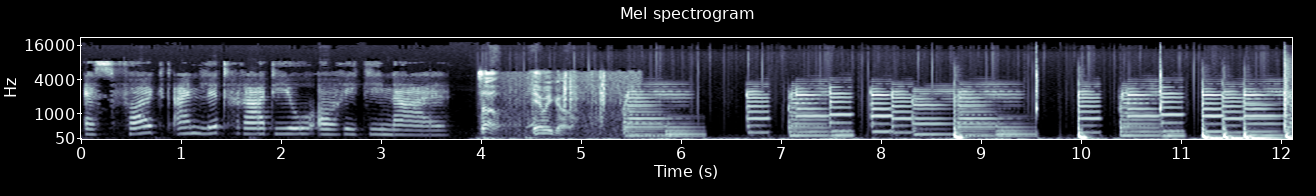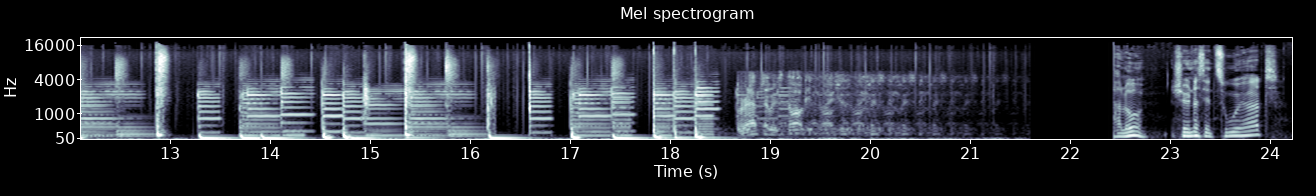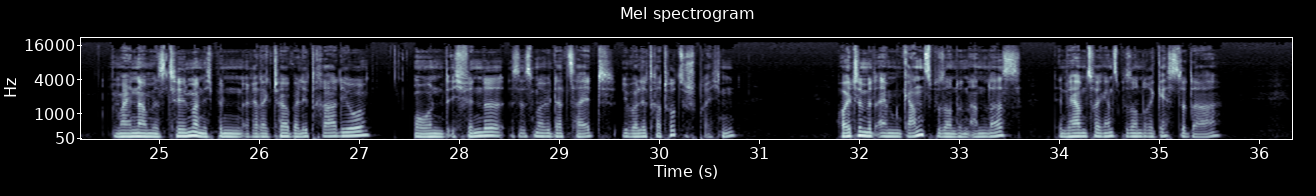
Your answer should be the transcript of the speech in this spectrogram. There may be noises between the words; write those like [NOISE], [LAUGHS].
Es folgt ein Litradio-Original. So, here we go. Hallo, schön, dass ihr zuhört. Mein Name ist Tillmann, ich bin Redakteur bei Litradio und ich finde, es ist mal wieder Zeit, über Literatur zu sprechen. Heute mit einem ganz besonderen Anlass, denn wir haben zwei ganz besondere Gäste da.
